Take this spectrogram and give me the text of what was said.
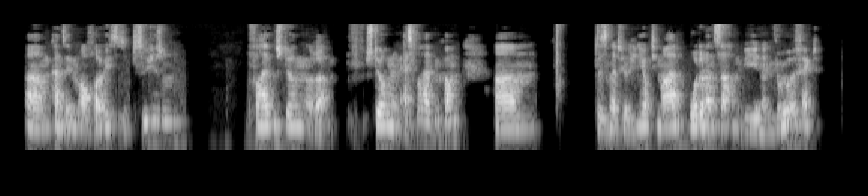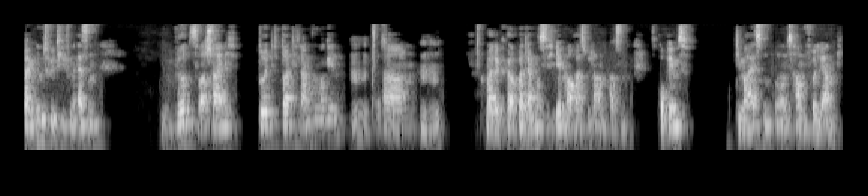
ähm, kann es eben auch häufig zu so psychischen Verhaltensstörungen oder Störungen im Essverhalten kommen. Ähm, Das ist natürlich nicht optimal. Oder dann Sachen wie einen Jojo-Effekt. Beim intuitiven Essen wird es wahrscheinlich deutlich, deutlich langsamer gehen. Mhm, Ähm, mhm. weil der Körper, der muss sich eben auch erst wieder anpassen. Das Problem ist, die meisten von uns haben verlernt,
